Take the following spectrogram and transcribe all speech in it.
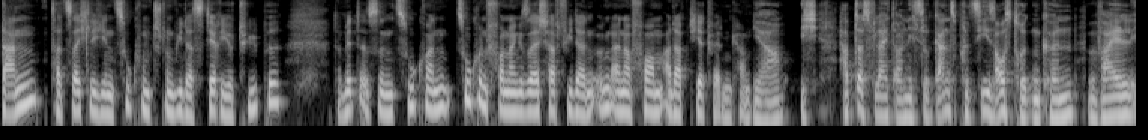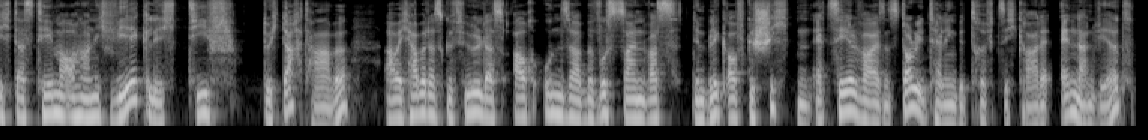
dann tatsächlich in Zukunft schon wieder Stereotype, damit es in Zukunft von der Gesellschaft wieder in irgendeiner Form adaptiert werden kann. Ja, ich habe das vielleicht auch nicht so ganz präzise ausdrücken können, weil ich das Thema auch noch nicht wirklich tief durchdacht habe. Aber ich habe das Gefühl, dass auch unser Bewusstsein, was den Blick auf Geschichten, Erzählweisen, Storytelling betrifft, sich gerade ändern wird.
